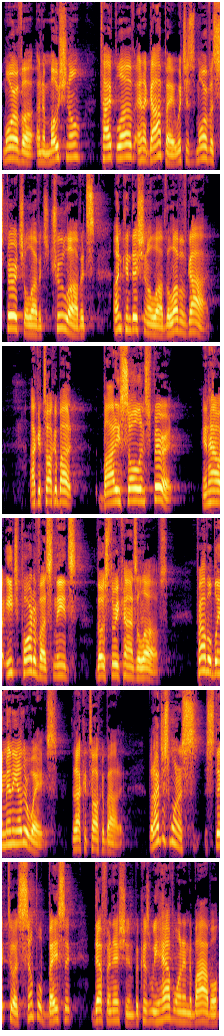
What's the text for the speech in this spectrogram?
more of a, an emotional type love, and agape, which is more of a spiritual love. It's true love. It's unconditional love, the love of God. I could talk about body, soul, and spirit and how each part of us needs those three kinds of loves. Probably many other ways that I could talk about it. But I just want to s- stick to a simple, basic definition because we have one in the Bible.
